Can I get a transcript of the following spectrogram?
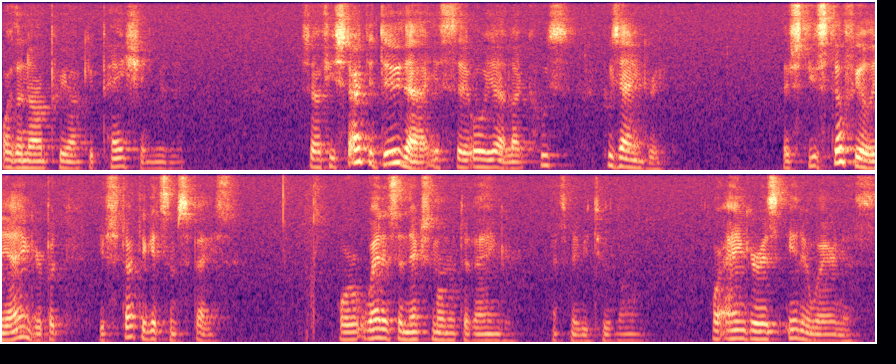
or the non preoccupation with it. So if you start to do that, you say, oh yeah, like who's, who's angry? There's, you still feel the anger, but you start to get some space. Or when is the next moment of anger? That's maybe too long. Or anger is in awareness.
